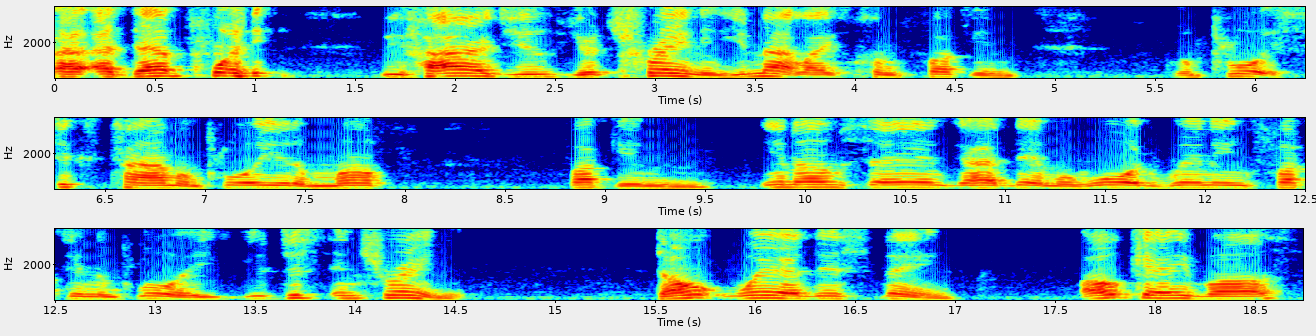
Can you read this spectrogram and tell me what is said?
at, at that point, we've hired you, you're training, you're not like some fucking employee, six time employee of the month, fucking you know what I'm saying? Goddamn award winning fucking employee. You're just in training. Don't wear this thing. Okay, boss.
